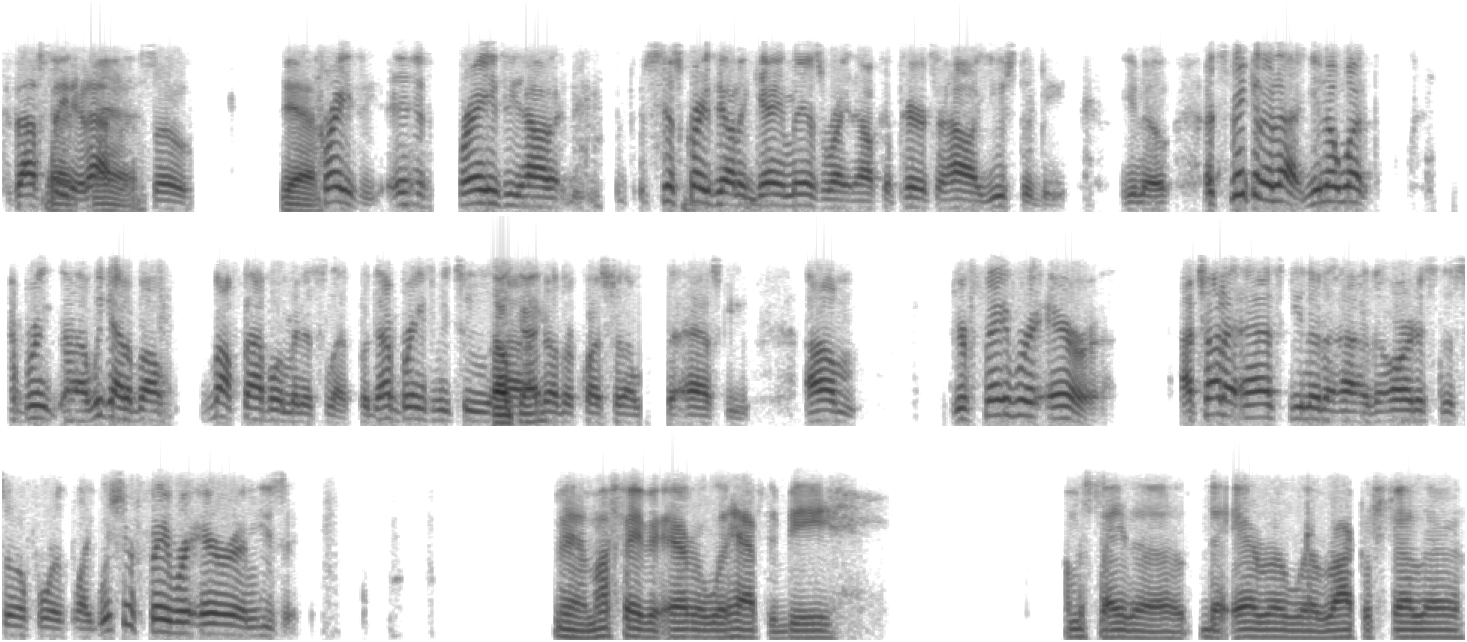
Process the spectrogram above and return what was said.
Because I've seen it happen. So yeah, crazy. It's crazy how it's just crazy how the game is right now compared to how it used to be. You know. And speaking of that, you know what? I bring uh, we got about about five more minutes left, but that brings me to uh, okay. another question I want to ask you. Um, your favorite era. I try to ask, you know, the, uh, the artists and so forth. Like, what's your favorite era in music? Man, my favorite era would have to be. I'm gonna say the the era where Roc-A-Fella,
